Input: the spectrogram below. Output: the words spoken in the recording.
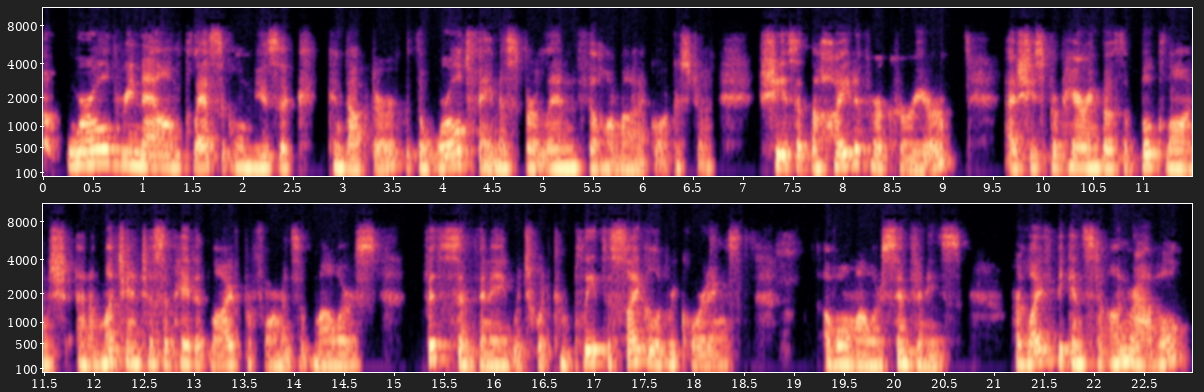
world renowned classical music conductor with the world famous Berlin Philharmonic Orchestra. She is at the height of her career as she's preparing both a book launch and a much anticipated live performance of Mahler's Fifth Symphony, which would complete the cycle of recordings of all Mahler's symphonies. Her life begins to unravel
